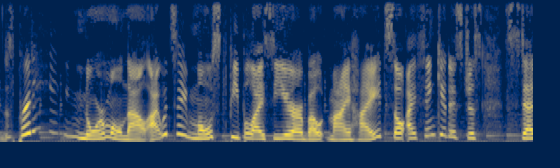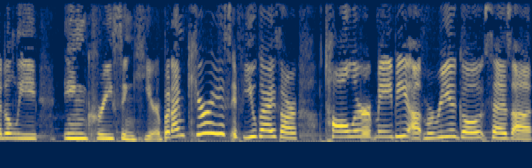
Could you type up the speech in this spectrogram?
it's pretty normal now. I would say most people I see are about my height. So I think it is just steadily increasing here. But I'm curious if you guys are taller, maybe. Uh, Maria Go says, uh,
